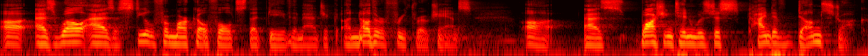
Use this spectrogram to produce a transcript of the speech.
uh, as well as a steal from Markelle Fultz that gave the Magic another free throw chance, uh, as Washington was just kind of dumbstruck.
